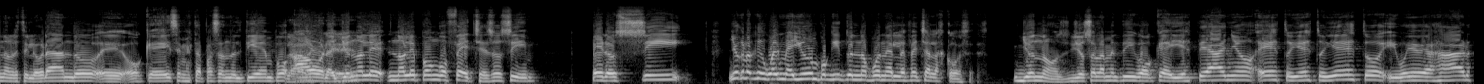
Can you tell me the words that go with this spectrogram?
no lo estoy logrando. eh, ok, se me está pasando el tiempo. Claro, Ahora, que- yo no le, no le pongo fecha, eso sí. Pero sí. Yo creo que igual me ayuda un poquito el no ponerle fecha a las cosas. Yo no, yo solamente digo, ok, este año esto y esto y esto, y voy a viajar,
